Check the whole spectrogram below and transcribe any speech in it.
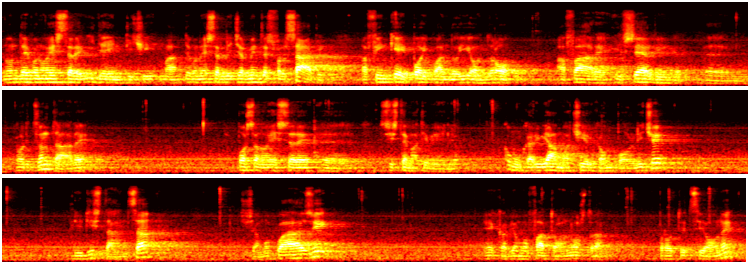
non devono essere identici ma devono essere leggermente sfalsati affinché poi quando io andrò a fare il serving eh, orizzontale possano essere eh, sistemati meglio. Comunque arriviamo a circa un pollice di distanza, ci siamo quasi, ecco abbiamo fatto la nostra protezione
